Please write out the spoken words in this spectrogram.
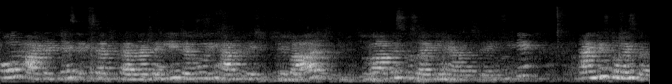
होल हार्टेडनेस एक्सेप्ट करना चाहिए, जब वो रिहैबिलिटेशन के बाद वापस सोसाइटी में आना चाहिए ठीक है? Thank you so much sir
